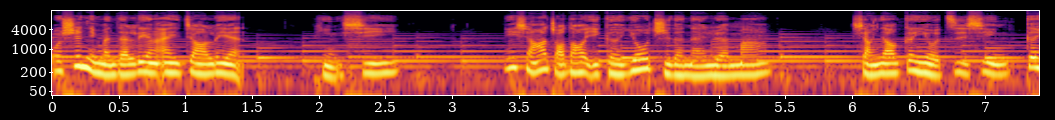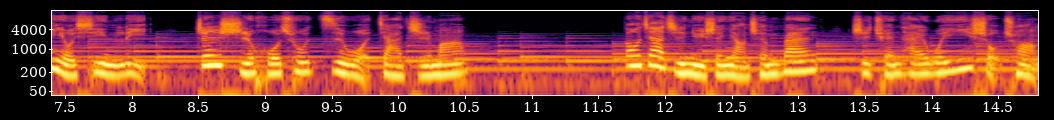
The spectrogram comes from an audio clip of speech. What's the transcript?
我是你们的恋爱教练品溪。你想要找到一个优质的男人吗？想要更有自信、更有吸引力、真实活出自我价值吗？高价值女神养成班是全台唯一首创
